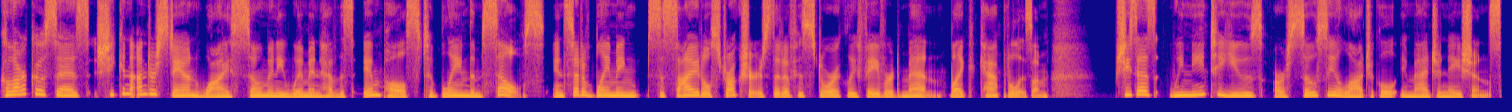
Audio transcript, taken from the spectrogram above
Calarco says she can understand why so many women have this impulse to blame themselves instead of blaming societal structures that have historically favored men, like capitalism. She says we need to use our sociological imaginations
